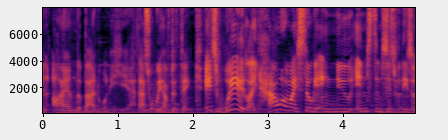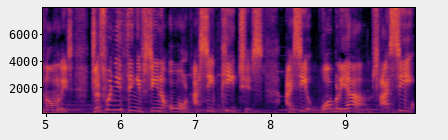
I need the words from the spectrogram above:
And I am the bad one here. That's what we have to think. It's weird, like, how am I still getting new instances with these anomalies? Just when you think you've seen it all, I see peaches. I see wobbly arms. I see,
